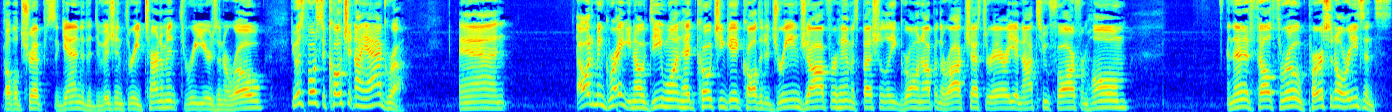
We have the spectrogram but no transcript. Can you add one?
A couple trips again to the Division three tournament, three years in a row. He was supposed to coach at Niagara. And that would have been great. You know, D1 head coaching gig called it a dream job for him, especially growing up in the Rochester area, not too far from home. And then it fell through, personal reasons.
